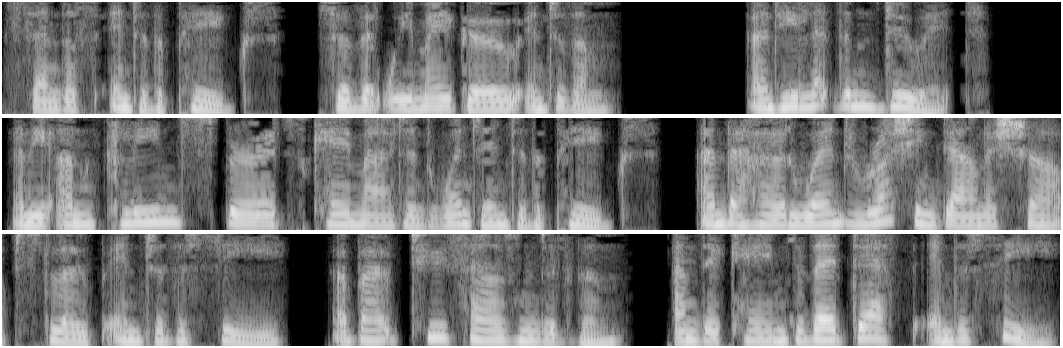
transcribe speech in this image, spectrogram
Send us into the pigs, so that we may go into them. And he let them do it and the unclean spirits came out and went into the pigs, and the herd went rushing down a sharp slope into the sea, about two thousand of them, and they came to their death in the sea,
